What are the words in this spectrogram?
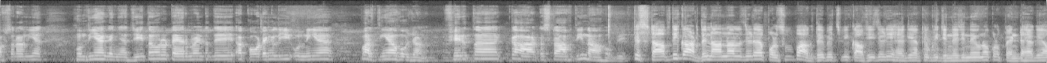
ਅਫਸਰਾਂ ਦੀਆਂ ਹੁੰਦੀਆਂ ਗਈਆਂ। ਜੇ ਤਾਂ ਉਹ ਰਿਟਾਇਰਮੈਂਟ ਦੇ ਅਕੋਰਡਿੰਗਲੀ ਉਨੀਆਂ ਭਰਤੀਆਂ ਹੋ ਜਾਣ ਫਿਰ ਤਾਂ ਘਾਟ ਸਟਾਫ ਦੀ ਨਾ ਹੋਵੇ। ਤੇ ਸਟਾਫ ਦੀ ਘਾਟ ਦੇ ਨਾਲ ਨਾਲ ਜਿਹੜਾ ਪੁਲਿਸ ਵਿਭਾਗ ਦੇ ਵਿੱਚ ਵੀ ਕਾਫੀ ਜਿਹੜੀ ਹੈਗੇ ਆ ਕਿਉਂਕਿ ਜਿੰਨੇ ਜਿੰਨੇ ਉਹਨਾਂ ਕੋਲ ਪਿੰਡ ਹੈਗੇ ਆ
